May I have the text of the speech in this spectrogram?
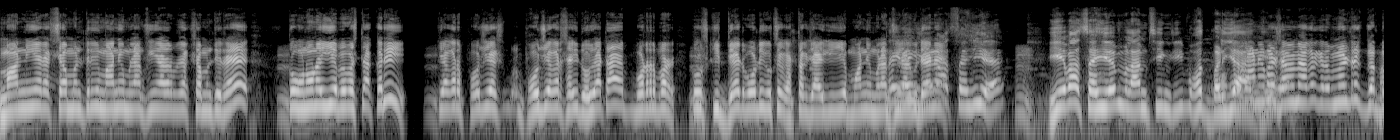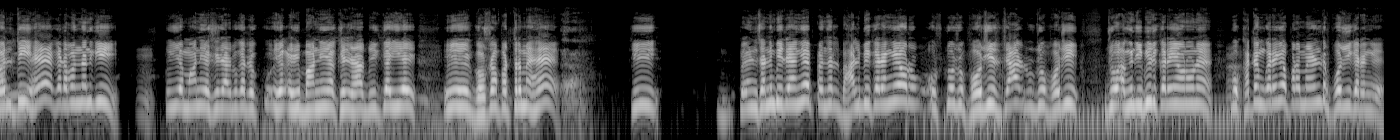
माननीय रक्षा मंत्री माननीय मुलायम सिंह यादव रक्षा मंत्री रहे तो उन्होंने ये व्यवस्था करी कि अगर फौजी फौजी अगर शहीद हो जाता है बॉर्डर पर तो उसकी डेड बॉडी उसके घर तक जाएगी ये माननीय मुलायम सिंह देन। है सही है। ये बात सही है मुलायम सिंह जी बहुत बढ़िया आने वाले है। समय में अगर गवर्नमेंट बनती है गठबंधन की तो ये माननीय अखिलेश यादव का माननीय अखिलेश यादव का ये घोषणा पत्र में है कि पेंशन भी देंगे पेंशन बहाल भी करेंगे और उसको जो फौजी चार जो फौजी जो अग्निवीर करेंगे उन्होंने वो खत्म करेंगे परमानेंट फौजी करेंगे।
